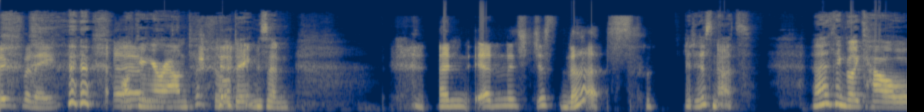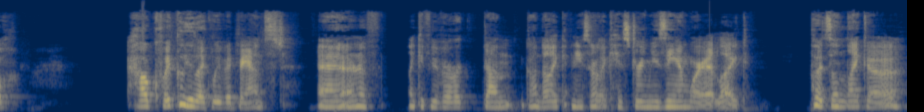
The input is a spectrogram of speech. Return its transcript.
Hopefully. walking Um, around buildings and And and it's just nuts. It is nuts. And I think like how how quickly like we've advanced. And I don't know if like if you've ever gone gone to like any sort of like history museum where it like puts on like a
